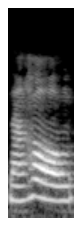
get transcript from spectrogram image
然后。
